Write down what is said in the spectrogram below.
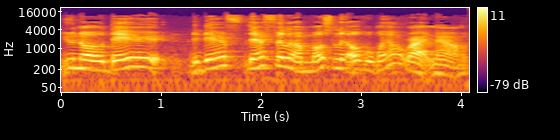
you know they're they're they're feeling emotionally overwhelmed right now.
